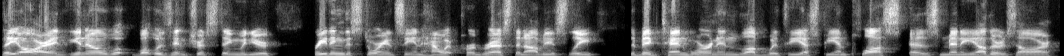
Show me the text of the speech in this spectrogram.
they are. And you know what? What was interesting when you're reading the story and seeing how it progressed, and obviously the Big Ten weren't in love with ESPN Plus as many others are.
